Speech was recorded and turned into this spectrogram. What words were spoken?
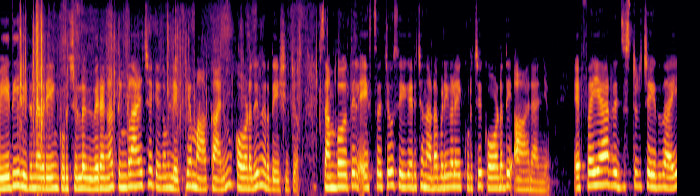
വേദിയിലിരുന്നവരെയും കുറിച്ചുള്ള വിവരങ്ങൾ തിങ്കളാഴ്ചയ്ക്കകം ലഭ്യമാക്കാനും കോടതി നിർദ്ദേശിച്ചു. സംഭവത്തിൽ എസ് എച്ച് സ്വീകരിച്ച നടപടികളെക്കുറിച്ച് കോടതി ആരാഞ്ഞു. എഫ് ഐ ആർ രജിസ്റ്റർ ചെയ്തതായി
